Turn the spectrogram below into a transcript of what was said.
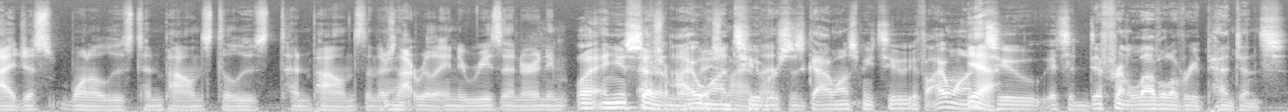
I just want to lose 10 pounds to lose 10 pounds and there's Yeah. not really any reason or any Well, and you said I want to versus God wants me to. If I want Yeah. to, it's a different level of repentance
